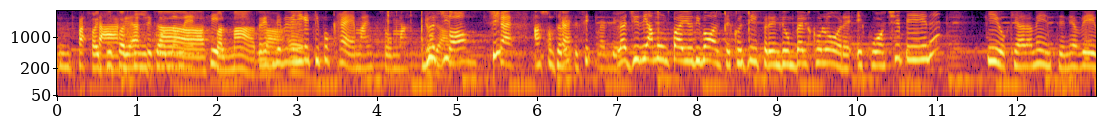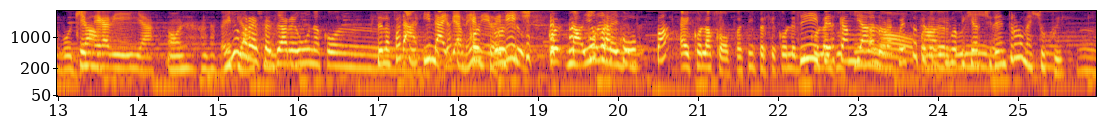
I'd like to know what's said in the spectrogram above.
mh, passarla, fatica secondo me. a Sì, spalmarla, deve eh. venire tipo crema, insomma. Giusto? Sì, Chef? assolutamente Ok, sì. La giriamo un paio di volte così prende un bel colore e cuoce bene. Io chiaramente ne avevo Che già... meraviglia. Oh, mi Eh, Io piace. vorrei assaggiare una con... Te la faccio Dai, dai, immediatamente. Prosciutto. dici. Col- no, io Con con, la le coppa. Eh, con la coppa, sì, perché con le Sì, con per cambiare. zucchine Allora, no, questo che con le continuo a picchiarci dentro lo metto qui. Mm.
